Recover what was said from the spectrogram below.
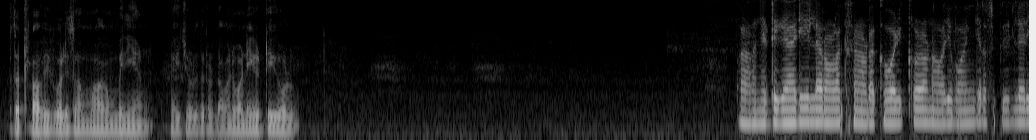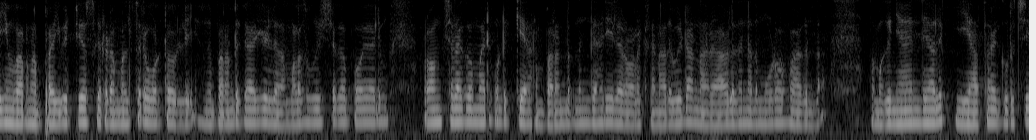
ഇവിടുത്തെ ട്രാഫിക് പോലീസ് നമ്മളെ കമ്പനിയാണ് അയച്ചു കൊടുത്തിട്ടുണ്ട്. അവന് പണി കിട്ടിക്കോളൂ. പറഞ്ഞിട്ട് കാര്യമില്ല റോളക്സ് അവിടെ കോഴിക്കോടാണ് അവർ ഭയങ്കര സ്പീഡിലായിരിക്കും പറഞ്ഞത് പ്രൈവറ്റ് ബസ്സുകാരുടെ മത്സര ഓട്ടമില്ലേ? എന്ന് പറഞ്ഞിട്ട് കാര്യമില്ല. നമ്മളെ സൂക്ഷിച്ചൊക്കെ പോയാലും റോങ് സൈഡൊക്കെ കുടിക്കാറും പറഞ്ഞിട്ടൊന്നും കാര്യമില്ല റോളക്സ് അത് വീടാണ്. രാവിലെ തന്നെ അത് മൂഡ് ഓഫ് ആകണ്ട. നമുക്ക് ഞാൻ എന്തായാലും ഈ യാത്രയെക്കുറിച്ച്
